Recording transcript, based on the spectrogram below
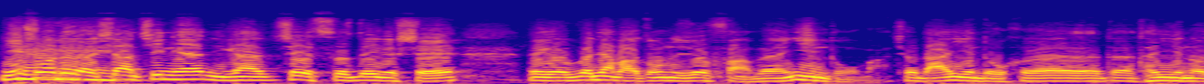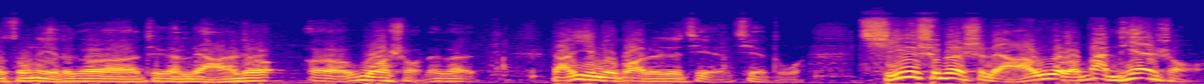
您说这个像今天你看这次那个谁那个温家宝总理就访问印度嘛，就拿印度和他印度总理这个这个俩人就呃握手这个，然后印度报纸就解解读，其实呢是俩人握了半天手，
